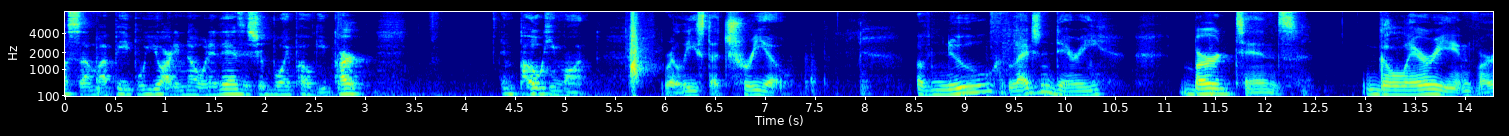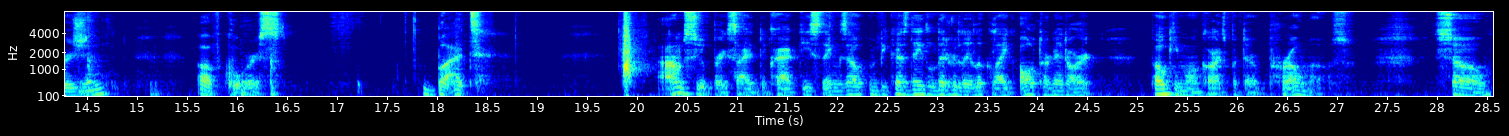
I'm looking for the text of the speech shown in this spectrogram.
What's up, my people? You already know what it is. It's your boy Pokey Perk. And Pokemon released a trio of new legendary bird tins. Galarian version, of course. But I'm super excited to crack these things open because they literally look like alternate art Pokemon cards, but they're promos. So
